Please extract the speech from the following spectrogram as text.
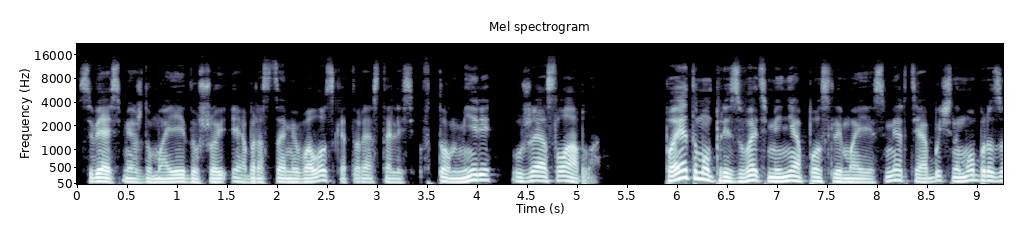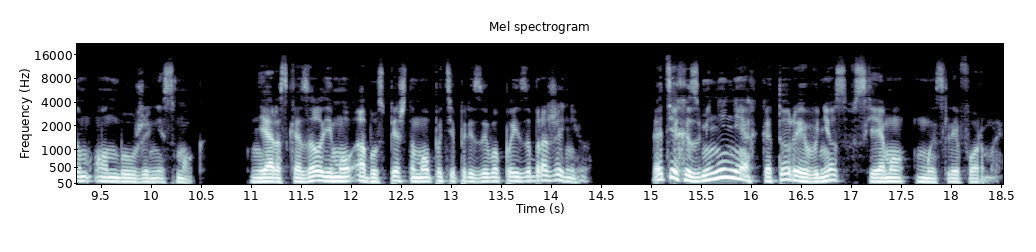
Связь между моей душой и образцами волос, которые остались в том мире, уже ослабла. Поэтому призвать меня после моей смерти обычным образом он бы уже не смог. Я рассказал ему об успешном опыте призыва по изображению, о тех изменениях, которые внес в схему мысли-формы.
